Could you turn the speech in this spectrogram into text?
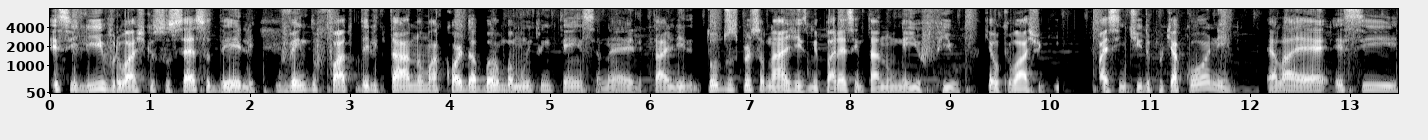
esse livro, eu acho que o sucesso dele vem do fato dele estar tá numa corda bamba muito intensa, né? Ele tá ali, todos os personagens me parecem estar tá no meio fio, que é o que eu acho que faz sentido, porque a Connie, ela é esse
